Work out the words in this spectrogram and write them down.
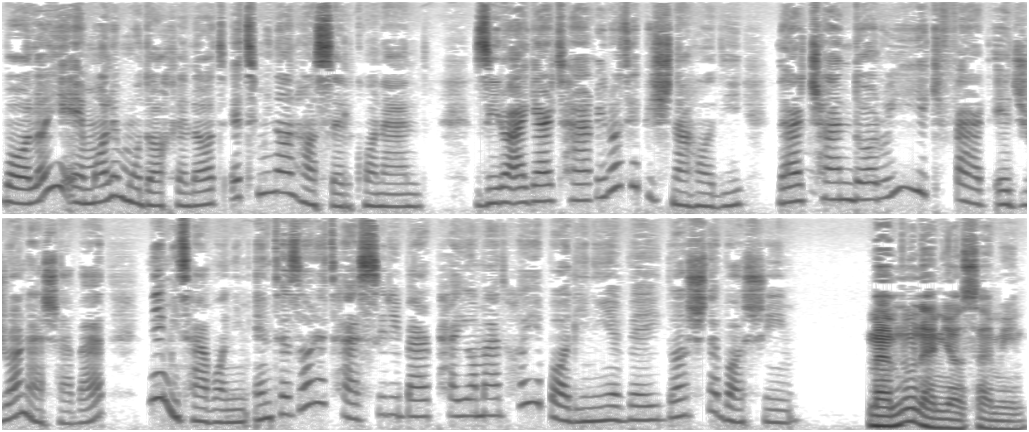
بالای اعمال مداخلات اطمینان حاصل کنند زیرا اگر تغییرات پیشنهادی در چند دارویی یک فرد اجرا نشود نمی توانیم انتظار تأثیری بر پیامدهای بالینی وی داشته باشیم ممنونم یاسمین.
